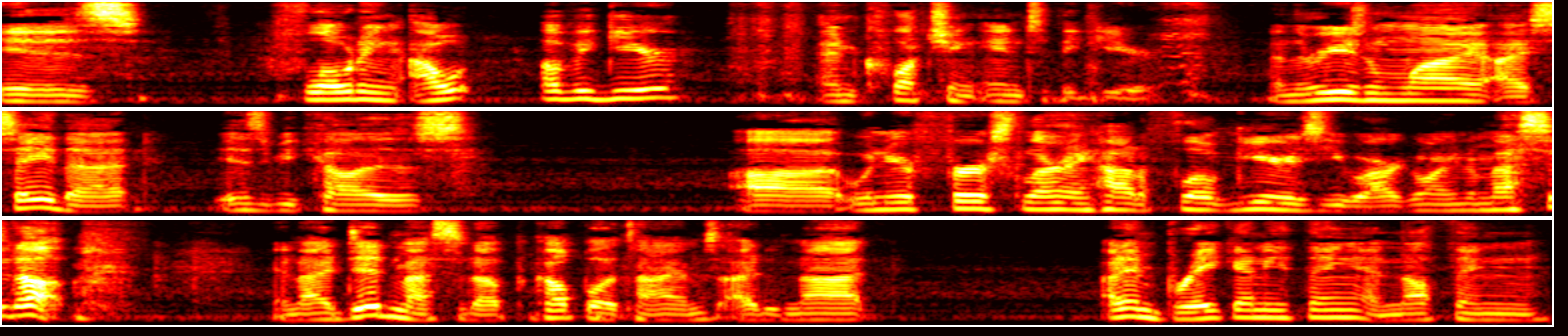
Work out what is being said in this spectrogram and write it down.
is floating out of a gear and clutching into the gear. And the reason why I say that is because uh, when you're first learning how to float gears, you are going to mess it up. And I did mess it up a couple of times. I did not, I didn't break anything and nothing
